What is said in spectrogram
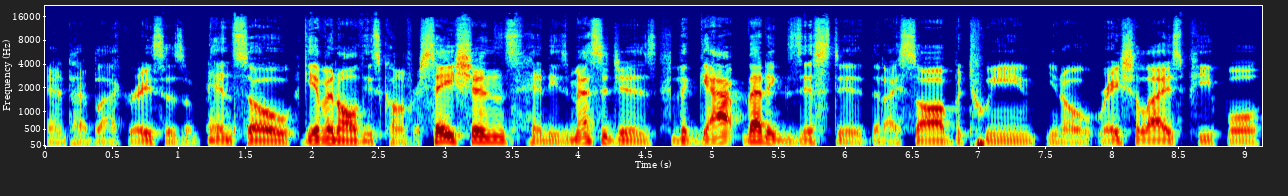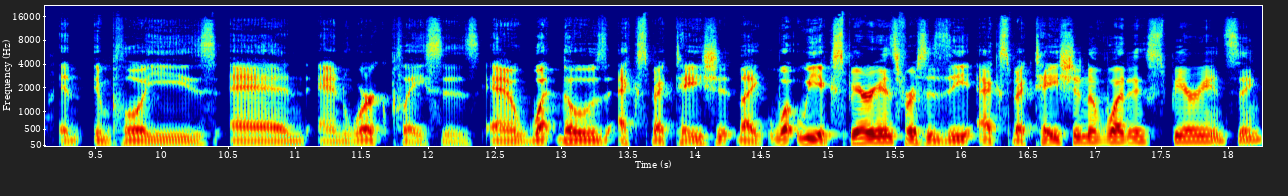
anti-black racism. And so given all these conversations and these messages, the gap that existed that I saw between you know racialized people and employees and and workplaces and what those expectations like what we experience versus the expectation of what experiencing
